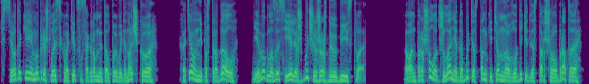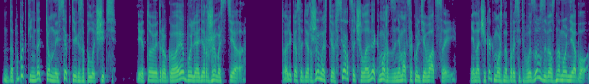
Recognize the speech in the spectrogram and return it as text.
все таки ему пришлось схватиться с огромной толпой в одиночку. Хотя он не пострадал, его глаза сияли жгучей жаждой убийства. Он прошел от желания добыть останки темного владыки для старшего брата до попытки не дать темной секте их заполучить. И то, и другое были одержимостью. Только содержимостью в сердце человек может заниматься культивацией. Иначе как можно бросить вызов звездному небу?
